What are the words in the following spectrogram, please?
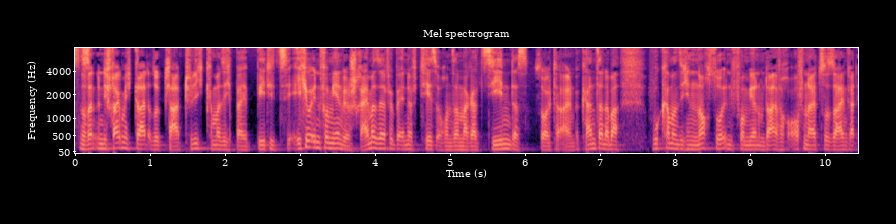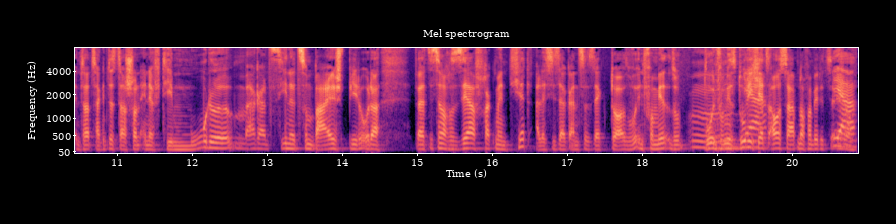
Das ist interessant. Und ich frage mich gerade, also klar, natürlich kann man sich bei BTC Echo informieren. Wir schreiben ja sehr viel über NFTs, auch unser Magazin, das sollte allen bekannt sein. Aber wo kann man sich noch so informieren, um da einfach Offenheit zu sein? Gerade international gibt es da schon NFT-Mode-Magazine zum Beispiel oder das ist ja noch sehr fragmentiert alles, dieser ganze Sektor. Also wo, informier, also, wo informierst du ja. dich jetzt außerhalb noch von BTC? Ja,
